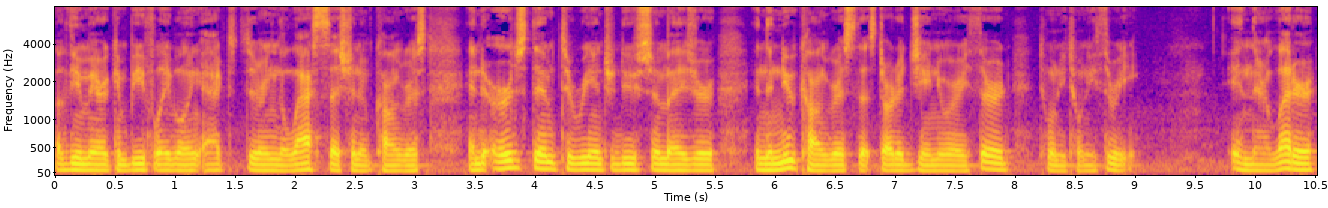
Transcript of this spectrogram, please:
of the American Beef Labeling Act during the last session of Congress and urged them to reintroduce the measure in the new Congress that started January 3, 2023. In their letter,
